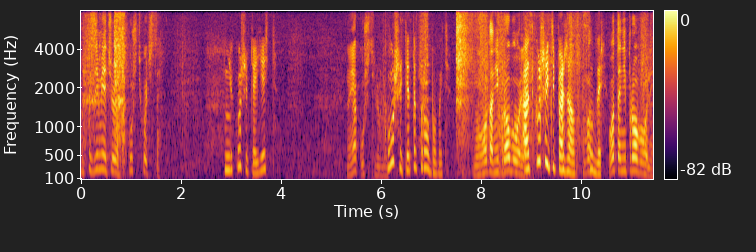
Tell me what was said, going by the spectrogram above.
Вот по зиме что, кушать хочется? Не кушать, а есть. Ну, я кушать люблю. Кушать это пробовать. Ну, вот они пробовали. Откушайте, пожалуйста, Вот. сударь. Вот они пробовали.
